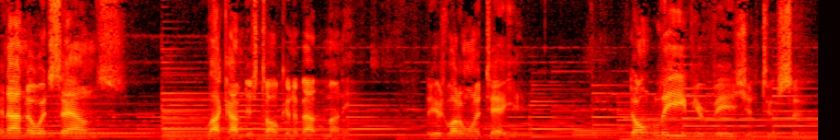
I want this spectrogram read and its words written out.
And I know it sounds like I'm just talking about money. But here's what I want to tell you don't leave your vision too soon.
